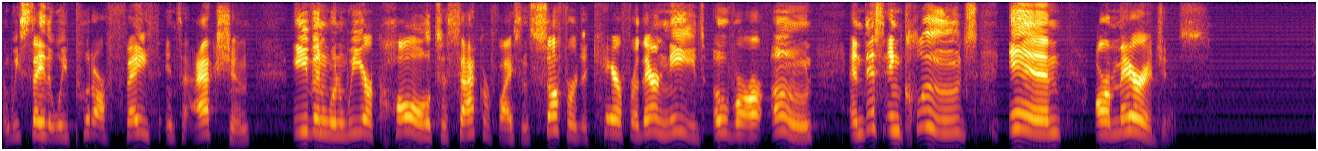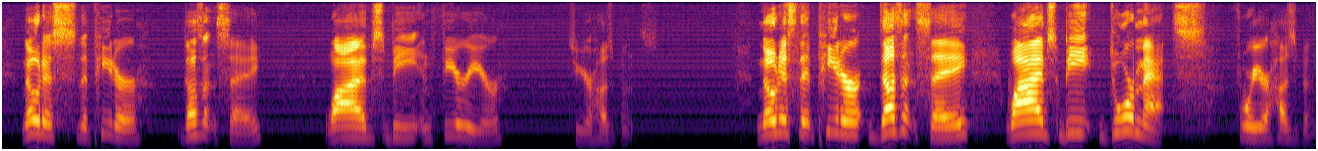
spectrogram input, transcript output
And we say that we put our faith into action even when we are called to sacrifice and suffer to care for their needs over our own. And this includes in our marriages. Notice that Peter doesn't say, Wives, be inferior to your husbands. Notice that Peter doesn't say, Wives, be doormats for your husbands.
